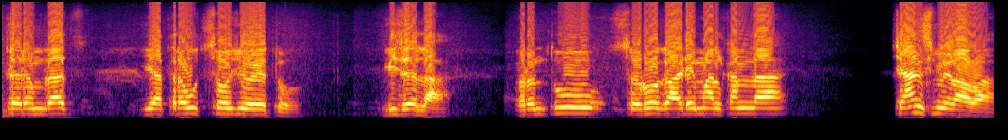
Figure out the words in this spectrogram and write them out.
धरमराज यात्रा उत्सव जो येतो डिझेलला परंतु सर्व गाडे मालकांना चान्स मिळावा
